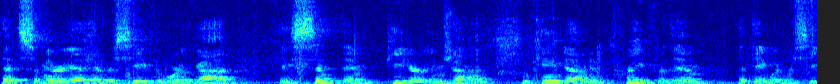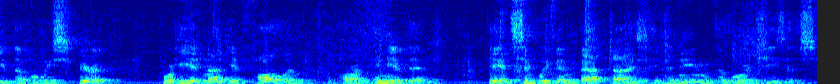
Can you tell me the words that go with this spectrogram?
that Samaria had received the word of God, they sent them Peter and John, who came down and prayed for them that they would receive the Holy Spirit. For he had not yet fallen upon any of them. They had simply been baptized in the name of the Lord Jesus.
